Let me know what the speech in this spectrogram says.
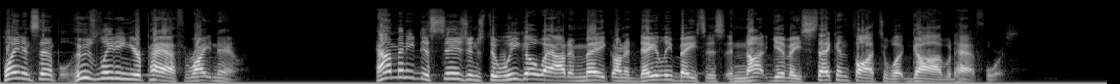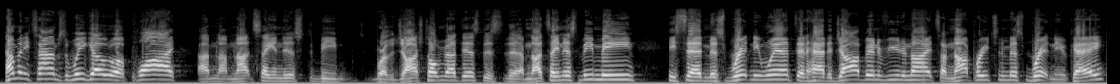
Plain and simple. Who's leading your path right now? How many decisions do we go out and make on a daily basis and not give a second thought to what God would have for us? How many times do we go to apply? I'm not, I'm not saying this to be, Brother Josh told me about this. this I'm not saying this to be mean. He said, Miss Brittany went and had a job interview tonight, so I'm not preaching to Miss Brittany, okay?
